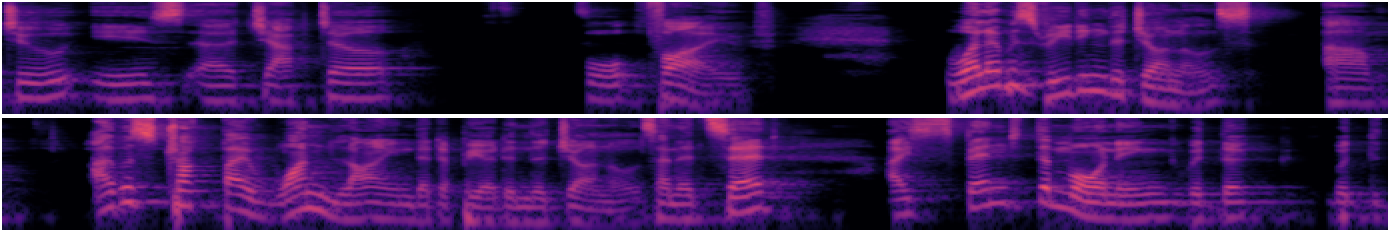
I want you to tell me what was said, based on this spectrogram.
two is uh, chapter four, five. While I was reading the journals, um, I was struck by one line that appeared in the journals, and it said, I spent the morning with the, with the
